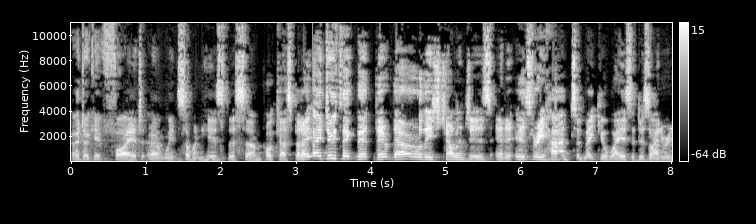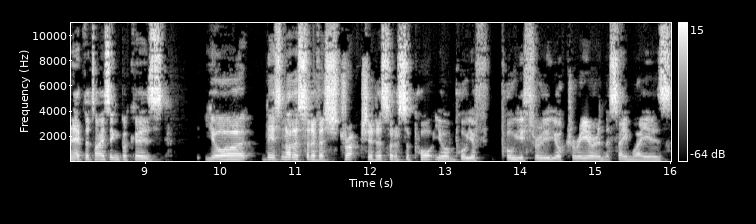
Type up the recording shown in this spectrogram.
I, don't get fired um, when someone hears this um, podcast. But I, I, do think that there, there are all these challenges, and it is very hard to make your way as a designer in advertising because you're there's not a sort of a structure to sort of support you and pull you pull you through your career in the same way as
